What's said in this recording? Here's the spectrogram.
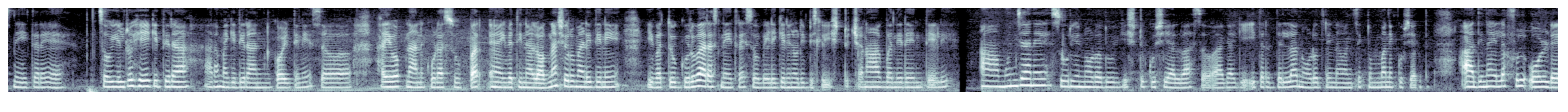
ಸ್ನೇಹಿತರೆ. ಸೊ ಎಲ್ಲರೂ ಹೇಗಿದ್ದೀರಾ? ಆರಾಮಾಗಿದ್ದೀರಾ ಅಂದ್ಕೊಳ್ತೀನಿ ಸೊ ಐ ಹೋಪ್ ನಾನು ಕೂಡ ಸೂಪರ್ ಇವತ್ತಿನ ಲಾಗ್ನ ಶುರು ಮಾಡಿದ್ದೀನಿ. ಇವತ್ತು ಗುರುವಾರ ಸ್ನೇಹಿತರೆ. ಸೊ ಬೆಳಿಗ್ಗೆ ನೋಡಿ ಬಿಸಿಲು ಇಷ್ಟು ಚೆನ್ನಾಗಿ ಬಂದಿದೆ ಅಂತೇಳಿ. ಮುಂಜಾನೆ ಸೂರ್ಯನ ನೋಡೋದು ಎಷ್ಟು ಖುಷಿ ಅಲ್ವಾ? ಸೊ ಹಾಗಾಗಿ ಈ ಥರದ್ದೆಲ್ಲ ನೋಡೋದ್ರಿಂದ ಮನಸ್ಸಿಗೆ ತುಂಬಾ ಖುಷಿ ಆಗುತ್ತೆ. ಆ ದಿನ ಎಲ್ಲ ಫುಲ್ ಓಲ್ಡ್ ಡೇ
